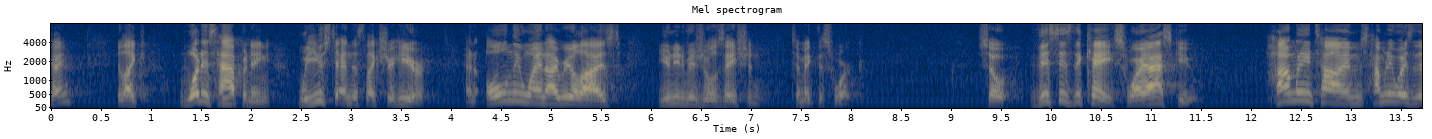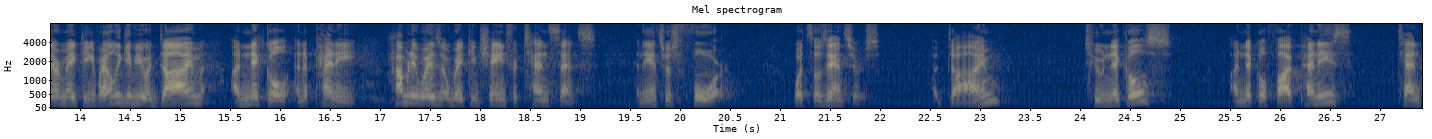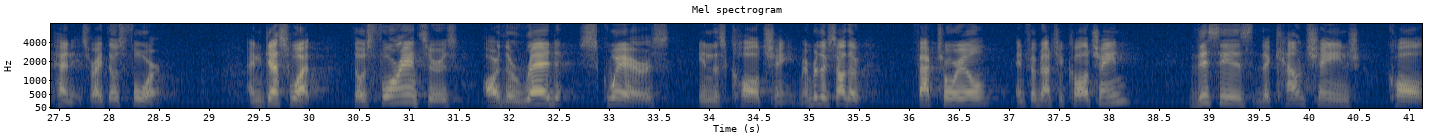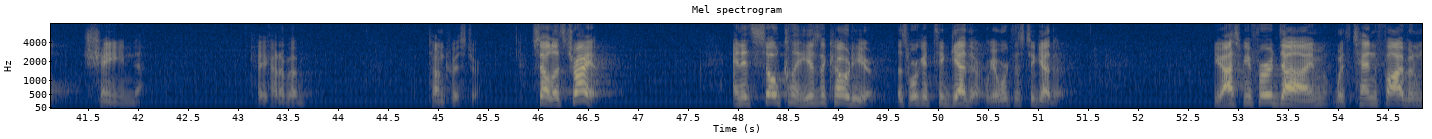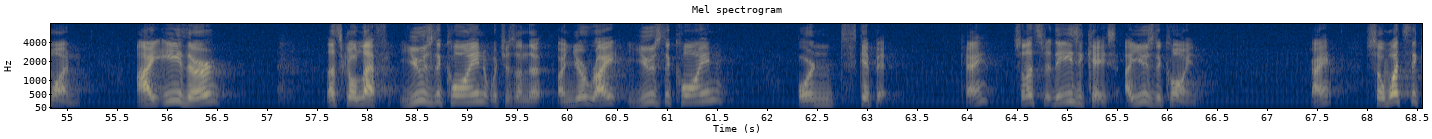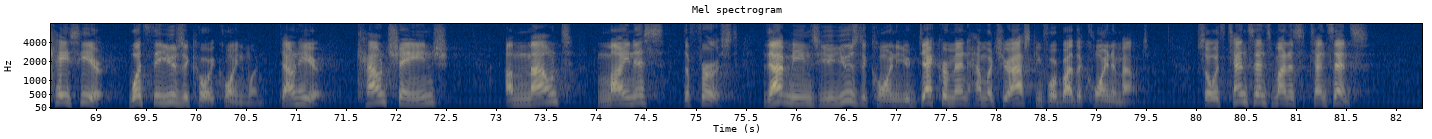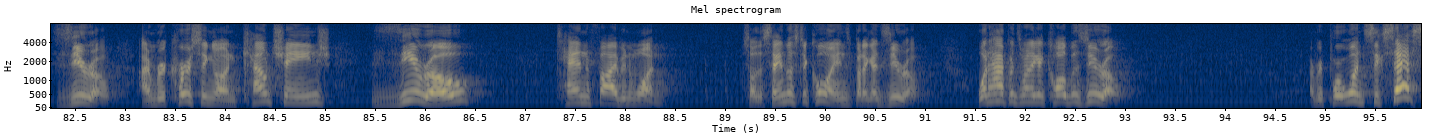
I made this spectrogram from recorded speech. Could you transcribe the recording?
okay? You're like, what is happening? We used to end this lecture here, and only when I realized you need visualization to make this work. So this is the case where I ask you, how many times, how many ways are they making, if I only give you a dime, a nickel, and a penny, how many ways are we making change for 10 cents? And the answer is four. What's those answers? A dime, two nickels, a nickel, five pennies, 10 pennies, right? Those four. And guess what? Those four answers are the red squares in this call chain. Remember they saw the factorial and Fibonacci call chain? This is the count change call chain. Okay, kind of a tongue twister. So let's try it. And it's so clean. Here's the code here. Let's work it together. We're going to work this together. You ask me for a dime with 10, 5, and 1. I either, let's go left, use the coin, which is on, the, on your right, use the coin, or skip it. Okay? So let's the easy case. I use the coin. Right? So what's the case here? What's the use the coin one? Down here. Count change, amount minus the first. That means you use the coin and you decrement how much you're asking for by the coin amount. So it's 10 cents minus 10 cents. Zero. I'm recursing on count change, zero, 10, 5, and 1. So the same list of coins, but I got zero. What happens when I get called with zero? I report one, success.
